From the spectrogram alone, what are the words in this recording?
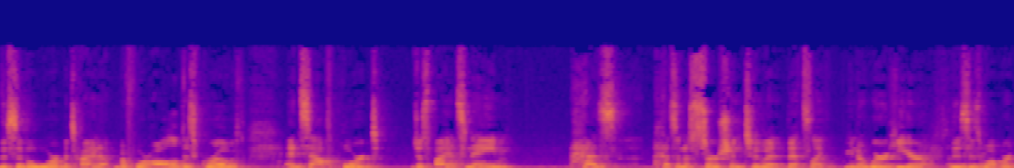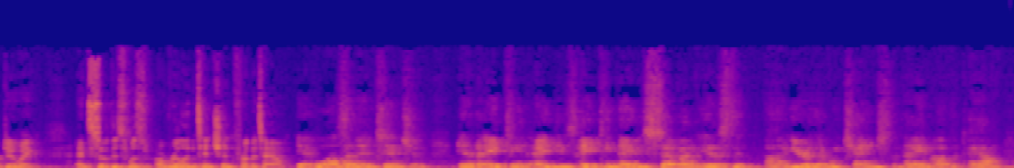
the Civil War, before all of this growth. And Southport, just by its name, has has an assertion to it that's like, you know, we're here. Absolutely. This is what we're doing. And so this was a real intention for the town. It was an intention. In the 1880s, 1887 is the uh, year that we changed the name of the town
